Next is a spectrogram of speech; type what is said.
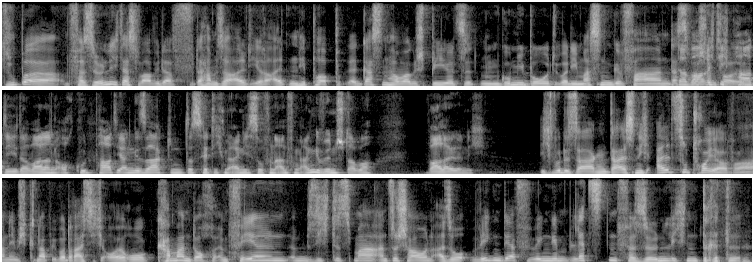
super versöhnlich. Das war wieder, da haben sie halt ihre alten Hip-Hop-Gassenhauer gespielt, sind mit dem Gummiboot über die Massen gefahren. Das da war, schon richtig toll. Party. Da war dann auch gut Party angesagt und das hätte ich mir eigentlich so von Anfang an gewünscht, aber war leider nicht. Ich würde sagen, da es nicht allzu teuer war, nämlich knapp über 30 Euro, kann man doch empfehlen, ähm, sich das mal anzuschauen. Also wegen, der, wegen dem letzten versöhnlichen Drittel.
